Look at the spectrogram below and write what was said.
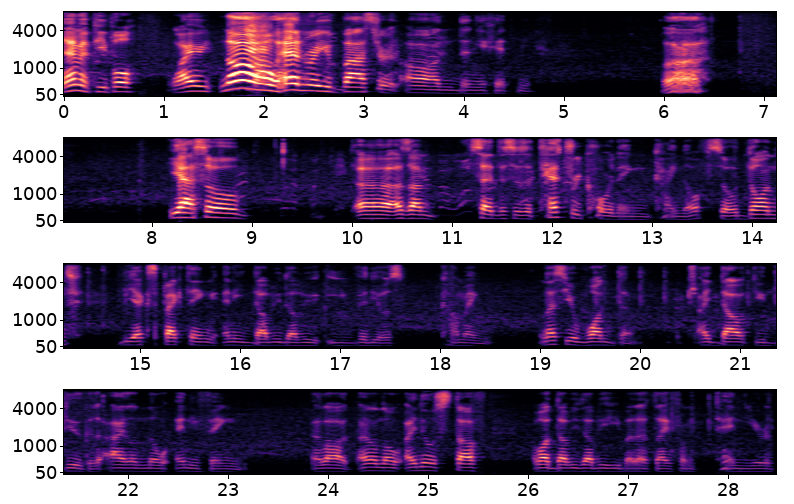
Damn it, people. Why are you... No, Henry, you bastard. Oh, and then you hit me. Ugh. Yeah, so uh, as I said, this is a test recording, kind of, so don't be expecting any WWE videos coming, unless you want them, which I doubt you do, because I don't know anything a lot. I don't know, I know stuff about WWE, but that's like from 10 years,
